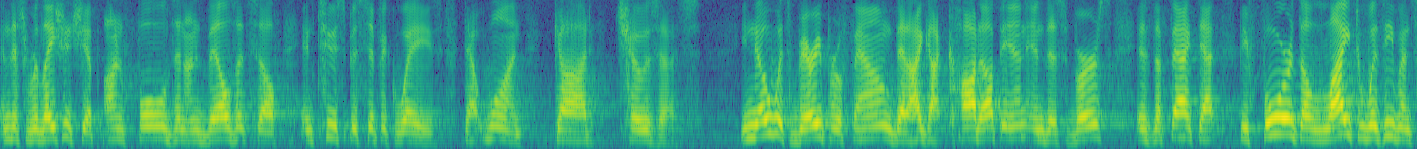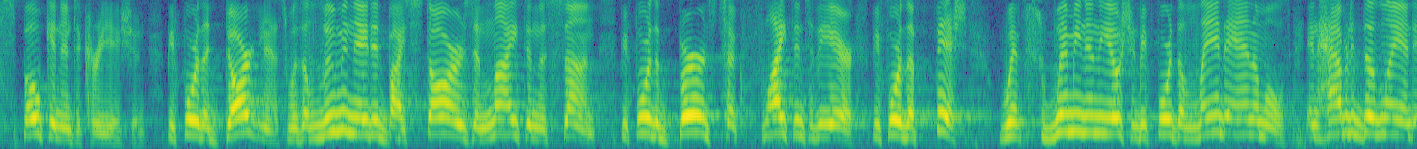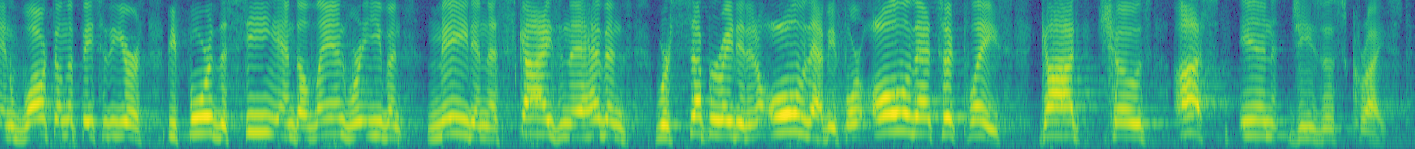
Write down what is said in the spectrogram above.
And this relationship unfolds and unveils itself in two specific ways. That one, God chose us. You know what's very profound that I got caught up in in this verse is the fact that before the light was even spoken into creation, before the darkness was illuminated by stars and light and the sun, before the birds took flight into the air, before the fish went swimming in the ocean, before the land animals inhabited the land and walked on the face of the earth, before the sea and the land were even made and the skies and the heavens were separated, and all of that, before all of that took place, God chose us in Jesus Christ.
